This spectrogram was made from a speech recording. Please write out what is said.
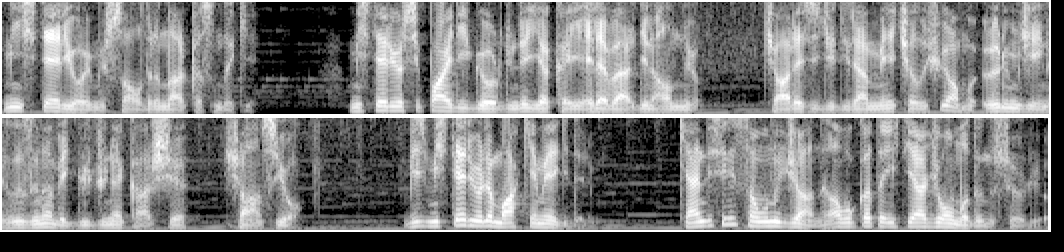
Mysterio'ymuş saldırının arkasındaki. Mysterio Spidey'i gördüğünde yakayı ele verdiğini anlıyor. Çaresizce direnmeye çalışıyor ama örümceğin hızına ve gücüne karşı şansı yok. Biz Mysterio ile mahkemeye gidelim. Kendisini savunacağını, avukata ihtiyacı olmadığını söylüyor.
